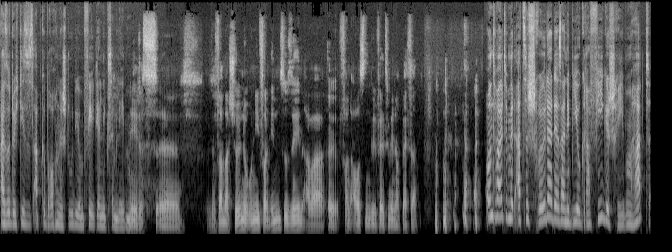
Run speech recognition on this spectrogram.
Also durch dieses abgebrochene Studium fehlt dir nichts im Leben. Nee, das, äh, das war mal schön, eine Uni von innen zu sehen, aber äh, von außen gefällt sie mir noch besser. Und heute mit Atze Schröder, der seine Biografie geschrieben hat.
